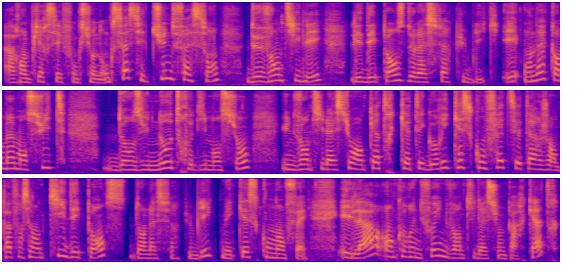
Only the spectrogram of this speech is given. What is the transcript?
à remplir ses fonctions. Donc ça, c'est une façon de ventiler les dépenses de la sphère publique. Et on a quand même ensuite, dans une autre dimension, une ventilation en quatre catégories. Qu'est-ce qu'on fait de cet argent? Pas forcément qui dépense dans la sphère publique mais qu'est-ce qu'on en fait? Et là, encore une fois, une ventilation par quatre.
